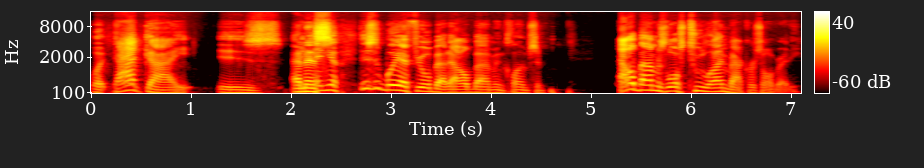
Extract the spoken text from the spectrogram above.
but that guy is. And And, it's- you know, this is the way I feel about Alabama and Clemson. Alabama's lost two linebackers already.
